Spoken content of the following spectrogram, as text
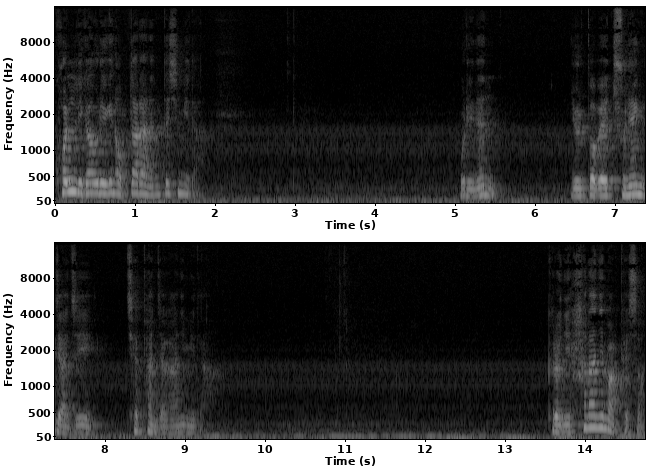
권리가 우리에게는 없다라는 뜻입니다. 우리는 율법의 준행자지 재판자가 아닙니다. 그러니 하나님 앞에서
